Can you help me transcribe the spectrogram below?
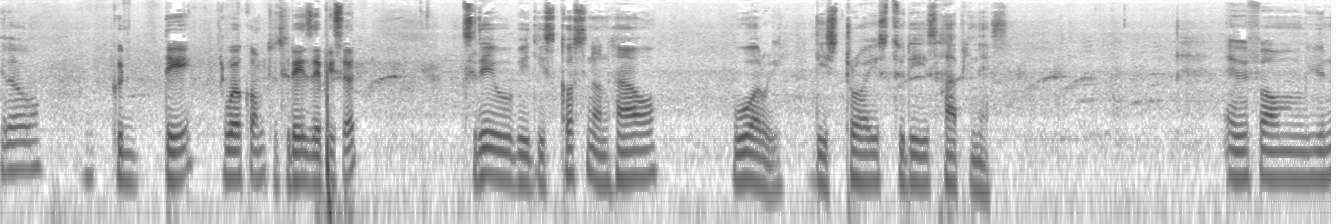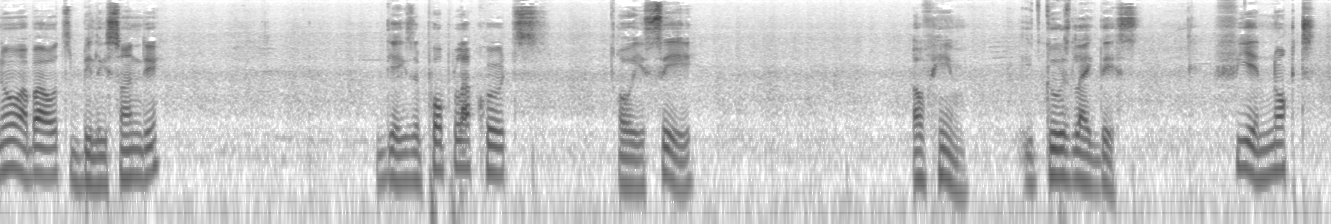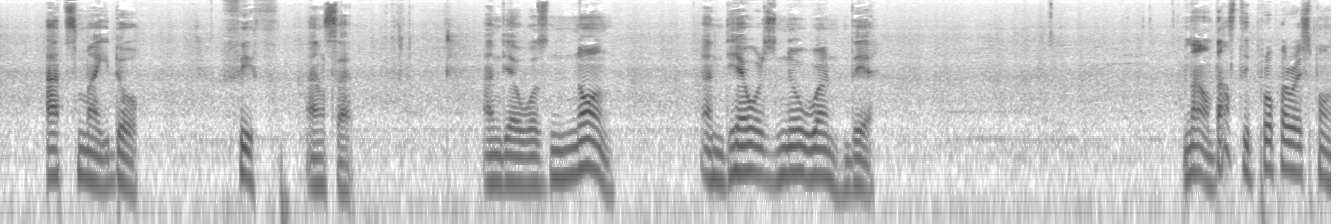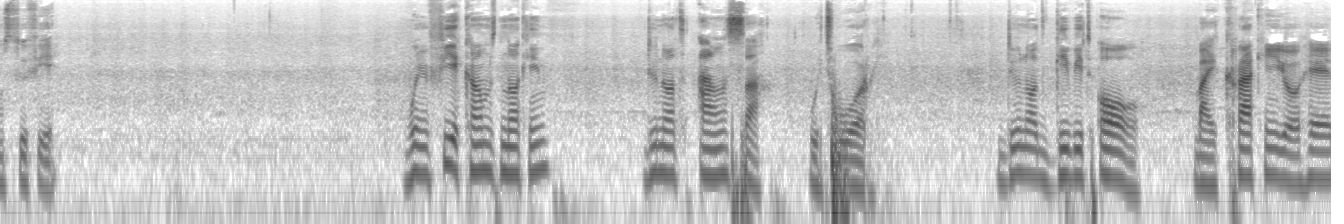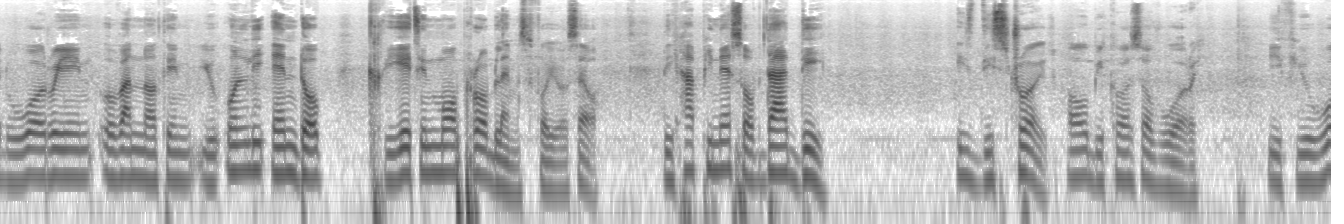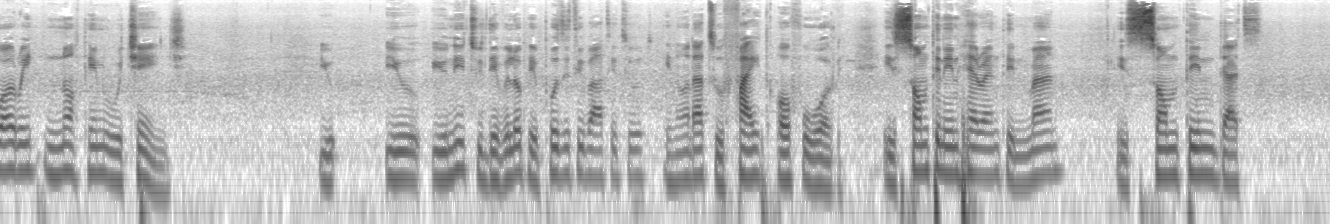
Hello, good day. Welcome to today's episode. Today we'll be discussing on how worry destroys today's happiness. If um, you know about Billy Sunday, there is a popular quote or a say of him. It goes like this Fear knocked at my door, faith answered, and there was none, and there was no one there. Now, that's the proper response to fear. When fear comes knocking, do not answer with worry. Do not give it all by cracking your head, worrying over nothing. You only end up creating more problems for yourself. The happiness of that day is destroyed all because of worry. If you worry, nothing will change. You you you need to develop a positive attitude in order to fight off worry. It's something inherent in man, it's something that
